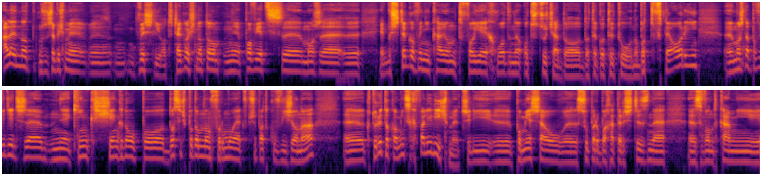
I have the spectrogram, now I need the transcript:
Ale no, żebyśmy wyszli od czegoś, no to powiedz może jakby z czego wynikają twoje chłodne odczucia do, do tego tytułu? No bo w teorii można powiedzieć, że King sięgnął po dosyć podobną formułę jak w przypadku Visiona, e, który to komiks chwaliliśmy, czyli e, pomieszał e, superbohaterszczyznę z wątkami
